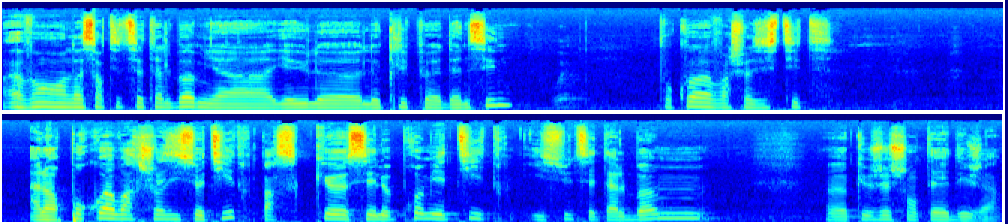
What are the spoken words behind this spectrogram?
Avant la sortie de cet album, il y a, il y a eu le, le clip euh, Dancing. Pourquoi avoir choisi ce titre? Alors pourquoi avoir choisi ce titre? Parce que c'est le premier titre issu de cet album euh, que je chantais déjà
